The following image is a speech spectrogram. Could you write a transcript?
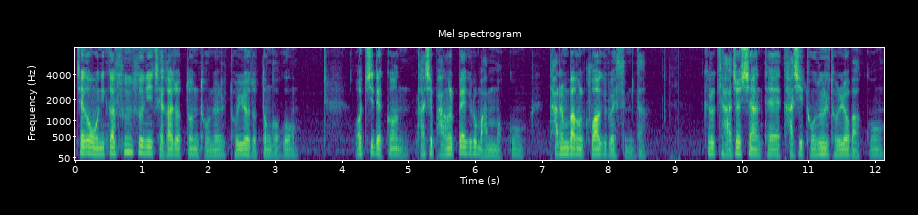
제가 오니까 순순히 제가 줬던 돈을 돌려줬던 거고 어찌됐건 다시 방을 빼기로 맘먹고 다른 방을 구하기로 했습니다. 그렇게 아저씨한테 다시 돈을 돌려받고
